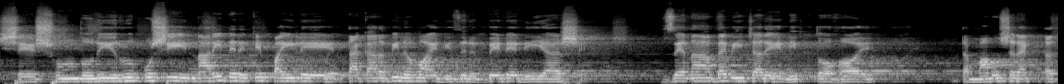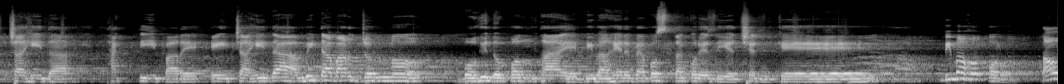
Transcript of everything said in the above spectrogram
সে সুন্দরী, রূপসী নারীদেরকে পাইলে টাকার বিনিময়ে নিজের বেডে নিয়ে আসে। জেনা, ব্যবিচারে লিপ্ত হয়। এটা মানুষের একটা চাহিদা। থাকতেই পারে। এই চাহিদা মিটাবার জন্য বহিদ পন্থায় বিবাহের ব্যবস্থা করে দিয়েছেন কে? বিবাহ করো, তাও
